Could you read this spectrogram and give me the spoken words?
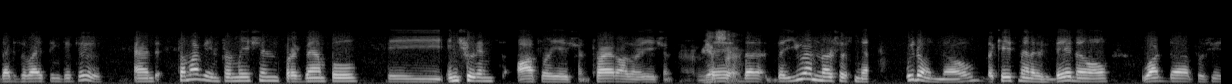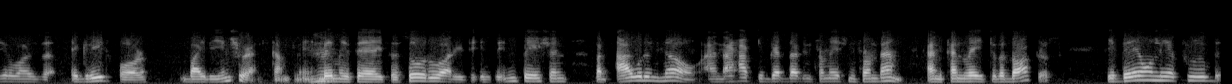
that is the right thing to do. And some of the information, for example, the insurance authorization, prior authorization. Yes, the, sir. The, the UM nurses know. We don't know. The case managers, they know what the procedure was agreed for by the insurance company. Mm-hmm. They may say it's a SORU or it is inpatient, but I wouldn't know, and I have to get that information from them and convey it to the doctors. If they only approved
